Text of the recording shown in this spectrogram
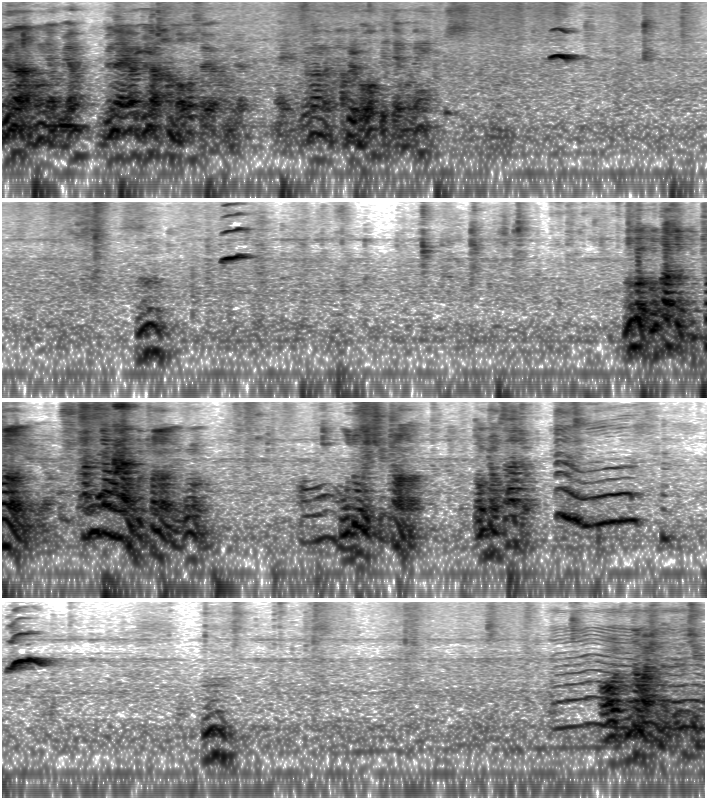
유나 안 먹냐고요? 유나요? 유나 밥 먹었어요 방금. 네, 유나는 밥을 먹었기 때문에. 음. 이거 돈가스 9,000원이에요. 한 장당 9,000원이고 오. 우동이 7,000원. 엄청 싸죠? 음. 어, 존나 맛있는데, 그치?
